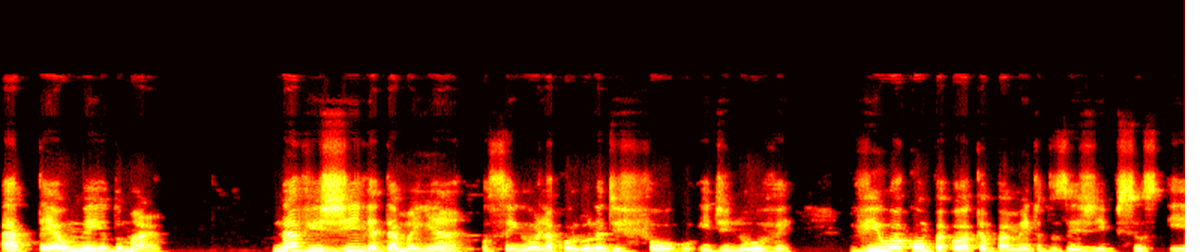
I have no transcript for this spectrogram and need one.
até o meio do mar. Na vigília da manhã, o Senhor, na coluna de fogo e de nuvem, viu o acampamento dos egípcios e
